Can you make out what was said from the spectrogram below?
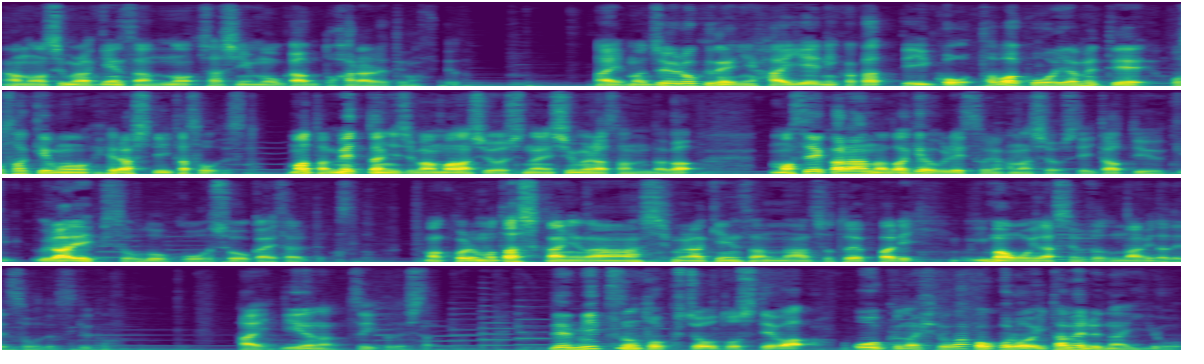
あの、志村けんさんの写真もガンと貼られてますけど。はいまあ、16年に肺炎にかかって以降、タバコをやめてお酒も減らしていたそうですと。また、めったに自慢話をしない志村さんだが、まあ、聖火ランナーだけは嬉しそうに話をしていたという裏エピソードをこう紹介されてますと。まあ、これも確かにな、志村けんさんな、ちょっとやっぱり、今思い出してもちょっと涙出そうですけど。はい、いうようなツイートでした。で、3つの特徴としては、多くの人が心を痛める内容、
